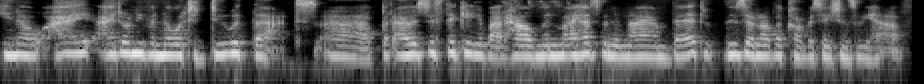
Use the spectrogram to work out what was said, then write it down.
you know, I, I don't even know what to do with that. Uh, but I was just thinking about how when my husband and I are in bed, these are not the conversations we have.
